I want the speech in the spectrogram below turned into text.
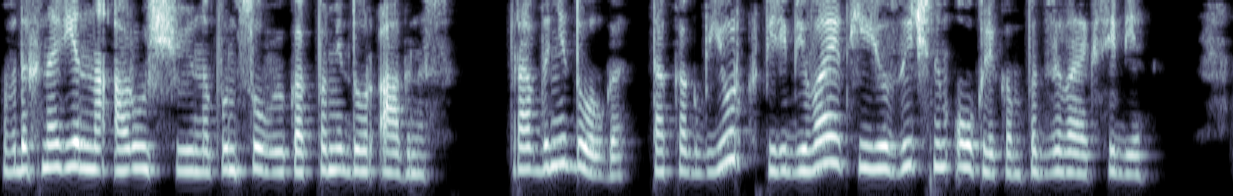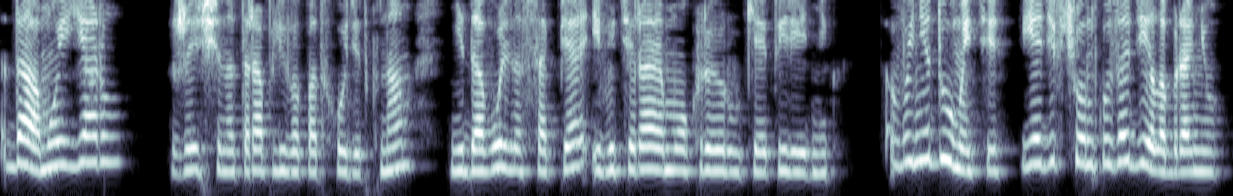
вдохновенно орущую на пунцовую, как помидор, Агнес. Правда, недолго, так как Бьорк перебивает ее зычным окликом, подзывая к себе. «Да, мой Ярл!» Женщина торопливо подходит к нам, недовольно сопя и вытирая мокрые руки о передник. «Вы не думайте, я девчонку за дело броню.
